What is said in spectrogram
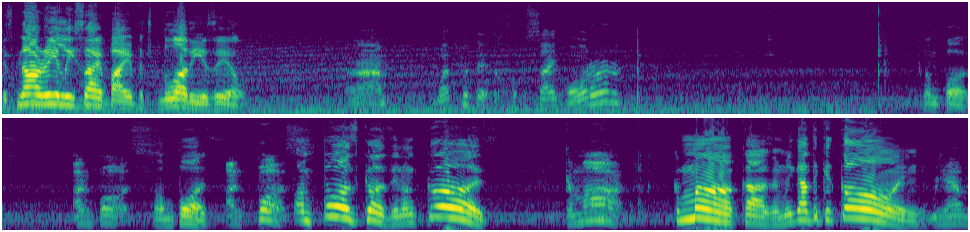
It's not really sci-fi if it's bloody as hell. Um, what would the sci horror? On pause. On pause. On pause. On pause. On pause, cousin. On pause. Come on. Come on, cousin. We got to get going. We have.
